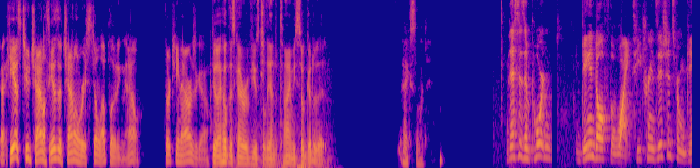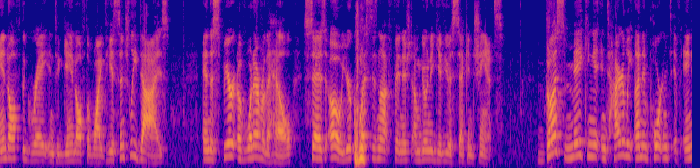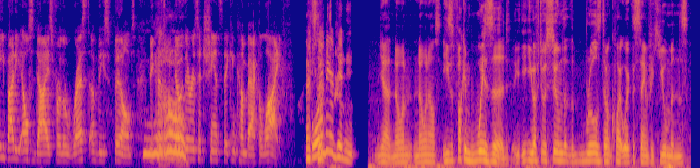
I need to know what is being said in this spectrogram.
God, He has two channels. He has a channel where he's still uploading now. Thirteen hours ago. Dude, I hope this guy reviews till the end of time. He's so good at it. Excellent. This is important. Gandalf the White. He transitions from Gandalf the Grey into Gandalf the White. He essentially dies, and the spirit of whatever the hell says, Oh, your quest is not finished. I'm going to give you a second chance. Thus, making it entirely unimportant if anybody else dies for the rest of these films because we know there is a chance they can come back to life. That's Boromir didn't. Yeah, no one no one else. He's a fucking wizard. Y- You have to assume that the rules don't quite work the same for humans.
